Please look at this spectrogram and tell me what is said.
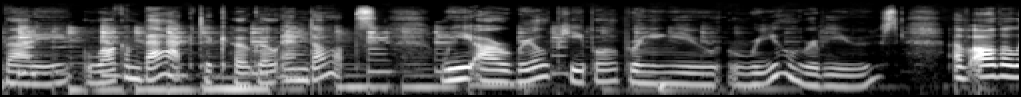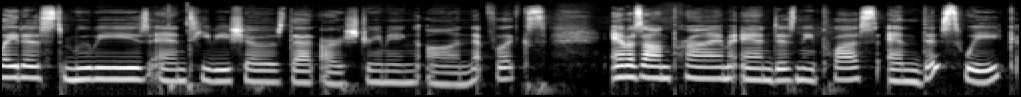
everybody. Welcome back to Coco and Daltz. We are real people bringing you real reviews of all the latest movies and TV shows that are streaming on Netflix, Amazon Prime, and Disney Plus. And this week,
